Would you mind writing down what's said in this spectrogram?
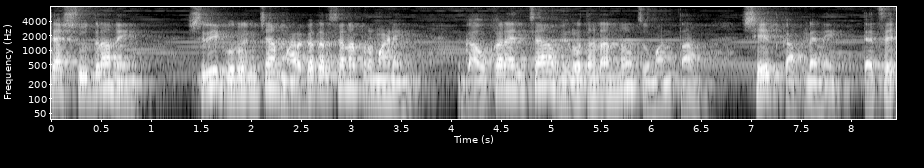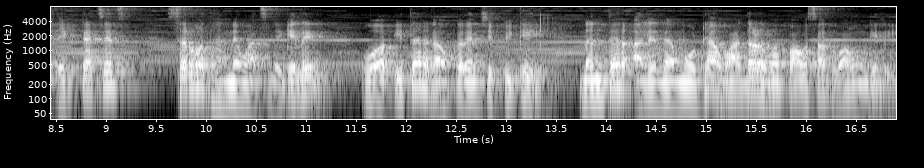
त्या शूद्राने श्री गुरूंच्या मार्गदर्शनाप्रमाणे गावकऱ्यांच्या विरोधाला न जुमानता शेत कापल्याने त्याचे एकट्याचेच सर्व धान्य वाचले गेले व इतर गावकऱ्यांची पिके नंतर आलेल्या मोठ्या वादळ व पावसात वाहून गेली.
